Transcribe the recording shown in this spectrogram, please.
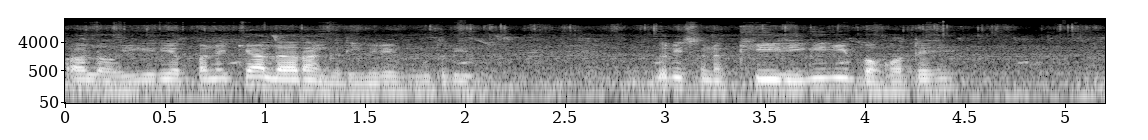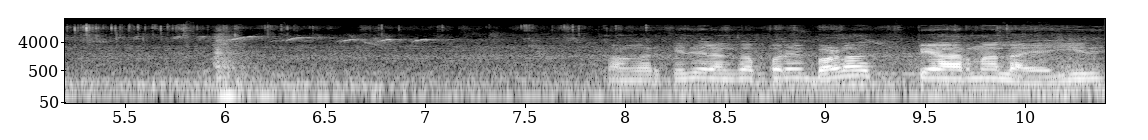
ਆ ਲਓ ਜੀ ਇਹਦੀ ਆਪਾਂ ਨੇ ਝਾਲਾ ਰੰਗ ਦੀ ਵੀਰੇ ਕਬੂਤਰੀ ਕਬੂਤਰੀ ਸੁਨੱਖੀ ਸੀਗੀ ਜੀ ਬਹੁਤ ਇਹ। ਤਾਂ ਕਰਕੇ ਇਹਦੇ ਰੰਗ ਆਪਾਂ ਨੇ ਬੜਾ ਪਿਆਰ ਨਾਲ ਲਾਇਆ ਜੀ ਇਹਦੇ।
